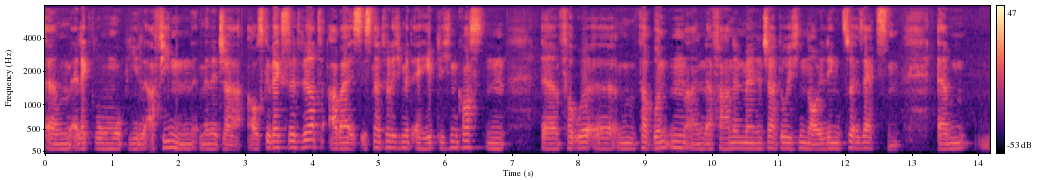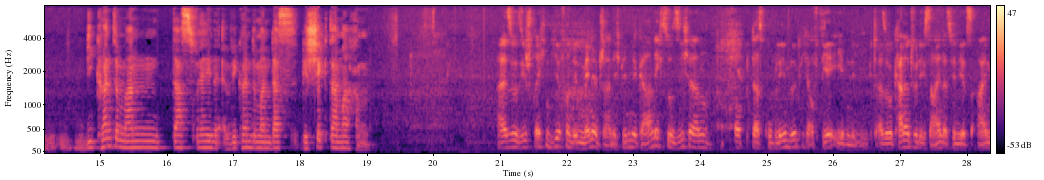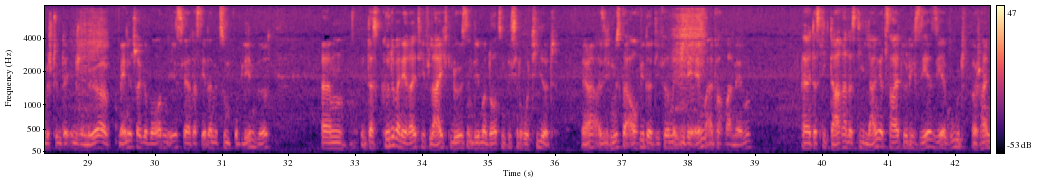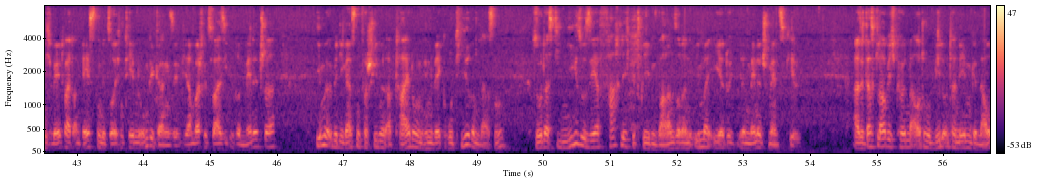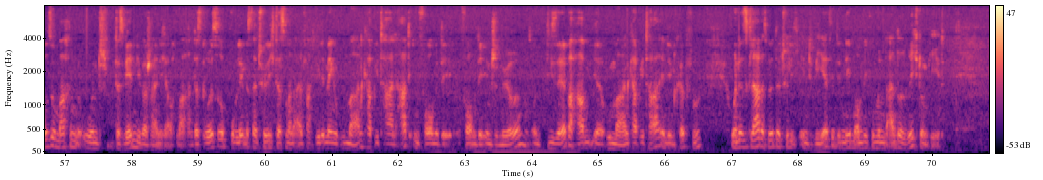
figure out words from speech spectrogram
ähm, elektromobil-affinen Manager ausgewechselt wird, aber es ist natürlich mit erheblichen Kosten äh, äh, verbunden, einen erfahrenen Manager durch einen Neuling zu ersetzen. Ähm, wie könnte man das wie könnte man das geschickter machen? Also Sie sprechen hier von den Managern. Ich bin mir gar nicht so sicher, ob das Problem wirklich auf der Ebene liegt. Also kann natürlich sein, dass wenn jetzt ein bestimmter Ingenieur Manager geworden ist, ja, dass der damit zum Problem wird. Ähm, das könnte man ja relativ leicht lösen, indem man dort so ein bisschen rotiert. Ja, also ich muss da auch wieder die Firma IBM einfach mal nennen. Äh, das liegt daran, dass die lange Zeit wirklich sehr, sehr gut, wahrscheinlich weltweit am besten mit solchen Themen umgegangen sind. Die haben beispielsweise ihre Manager immer über die ganzen verschiedenen Abteilungen hinweg rotieren lassen, so dass die nie so sehr fachlich getrieben waren, sondern immer eher durch ihren Management-Skill. Also das, glaube ich, können Automobilunternehmen genauso machen und das werden die wahrscheinlich auch machen. Das größere Problem ist natürlich, dass man einfach jede Menge Humankapital hat in Form der, Form der Ingenieure und die selber haben ihr Humankapital in den Köpfen. Und das ist klar, das wird natürlich entwertet in dem Augenblick, wo man in eine andere Richtung geht.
